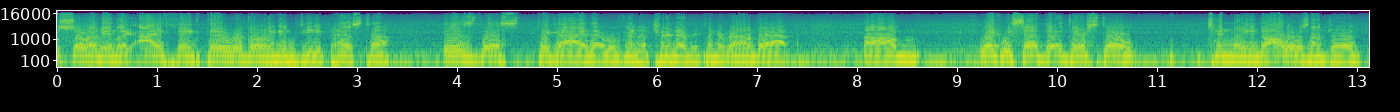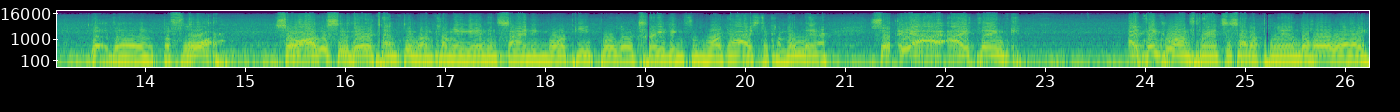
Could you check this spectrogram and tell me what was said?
So I mean, like, I think they were going in deep as to is this the guy that we're gonna turn everything around at? Um, like we said, they're, they're still ten million dollars under the, the the floor. So obviously they're attempting on coming in and signing more people or trading for more guys to come in there. So yeah, I, I think I think Ron Francis had a plan the whole way,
